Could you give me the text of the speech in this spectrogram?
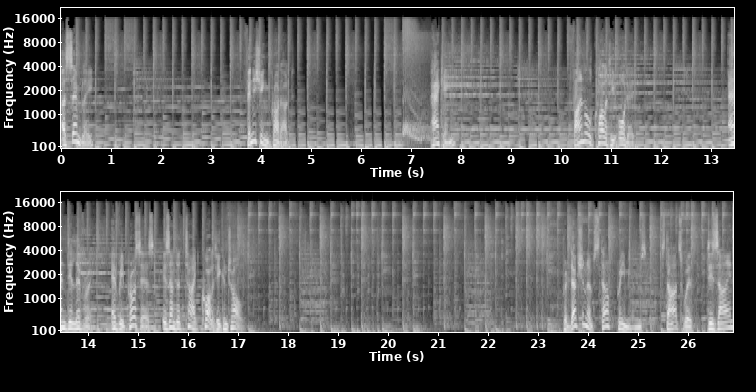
assembly, finishing product, packing, final quality audit, and delivery. Every process is under tight quality control. Production of stuff premiums starts with design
